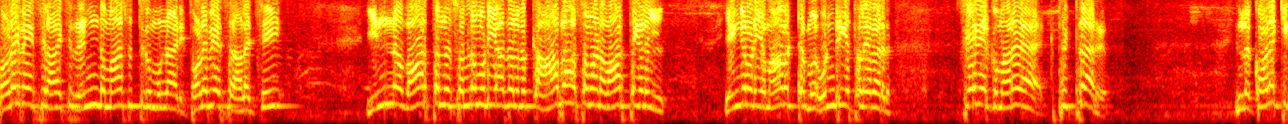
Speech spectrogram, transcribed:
தொலைபேசியில் அழைச்சி ரெண்டு மாசத்துக்கு முன்னாடி தொலைபேசியில் அழைச்சி இன்ன வார்த்தைன்னு சொல்ல முடியாத அளவுக்கு ஆபாசமான வார்த்தைகளில் எங்களுடைய மாவட்ட ஒன்றிய தலைவர் சேவியர்குமார திட்டாரு இந்த கொலைக்கு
